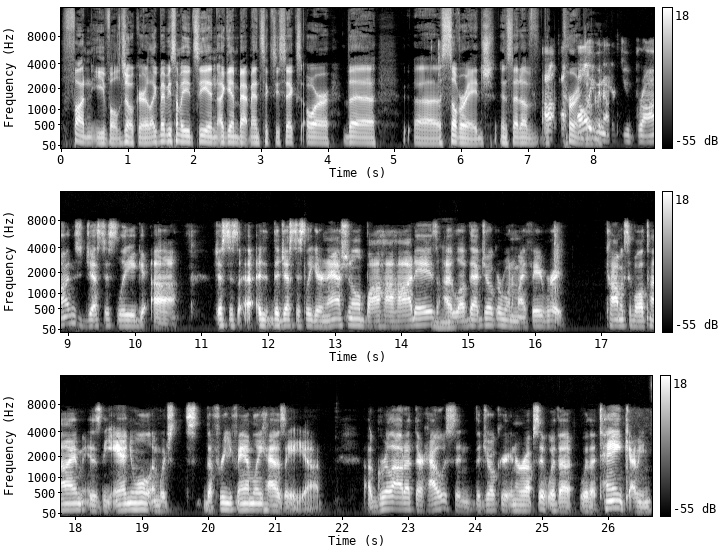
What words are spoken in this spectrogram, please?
fun evil Joker. Like maybe somebody you'd see in again Batman 66 or the uh, Silver Age instead of I'll, current. I'll Joker. even argue Bronze, Justice League, uh, Justice, uh, the Justice League International, Bwa-Ha-Ha days. Mhm. I love that Joker. One of my favorite comics of all time is the annual in which the Free family has a uh, a grill out at their house, and the Joker interrupts it with a with a tank. I mean,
